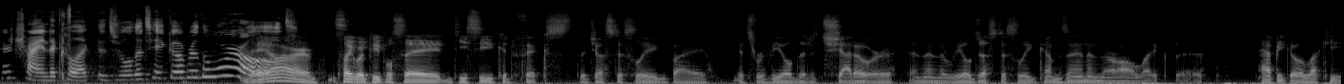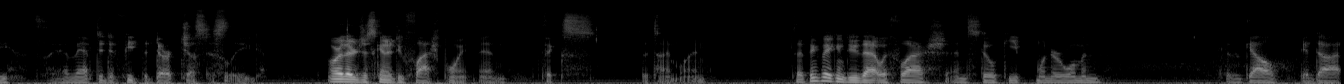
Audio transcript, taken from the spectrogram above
They're trying to collect the jewel to take over the world. They are. It's like what people say DC could fix the Justice League by it's revealed that it's Shadow Earth, and then the real Justice League comes in, and they're all like the happy-go-lucky. Like they have to defeat the Dark Justice League, or they're just gonna do Flashpoint and fix the timeline. So I think they can do that with Flash and still keep Wonder Woman, because Gal Gadot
